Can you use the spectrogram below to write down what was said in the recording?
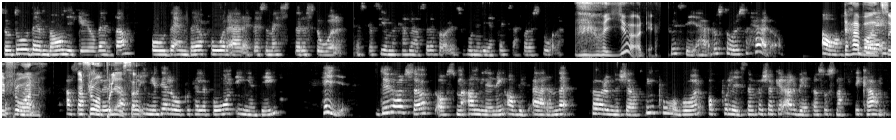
Så då den dagen gick jag ju och väntade och det enda jag får är ett sms där det står, jag ska se om jag kan läsa det för er så får ni veta exakt vad det står. jag gör det. Ska vi se här, då står det så här då. Ja, Det här var alltså ifrån-. Alltså ifrån absolut, polisen? Alltså ingen dialog på telefon, ingenting. Hej! Du har sökt oss med anledning av ditt ärende. Förundersökning pågår och polisen försöker arbeta så snabbt de kan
